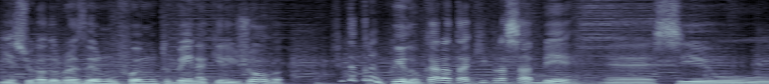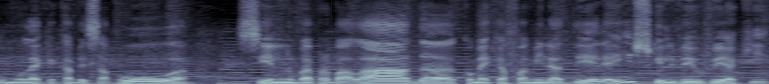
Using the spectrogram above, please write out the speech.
e esse jogador brasileiro não foi muito bem naquele jogo, fica tranquilo, o cara tá aqui para saber é, se o moleque é cabeça boa, se ele não vai para balada, como é que é a família dele, é isso que ele veio ver aqui.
